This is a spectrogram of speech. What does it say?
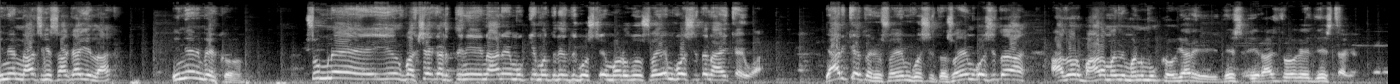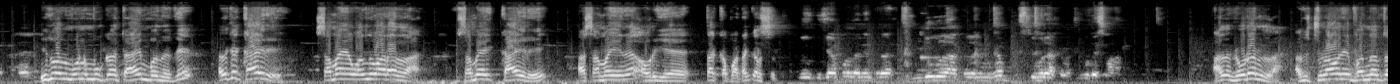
ಇನ್ನೇನು ನಾಚಿಕೆ ಸಾಕಾಗಿಲ್ಲ? ಇನ್ನೇನು ಬೇಕು? ಸುಮ್ಮನೆ ಇವ್ರ ಪಕ್ಷ ಕಟ್ತೀನಿ, ನಾನೇ ಮುಖ್ಯಮಂತ್ರಿ ಅಂತ ಘೋಷಣೆ ಮಾಡೋದು ಸ್ವಯಂ ಘೋಷಿತ ನಾಯಕ ಇವ. ಯಾರು ಕೇಳ್ತಾರೆ ಸ್ವಯಂ ಘೋಷಿತ? ಸ್ವಯಂ ಘೋಷಿತ ಆದವ್ರು ಬಹಳ ಮಂದಿ ಮಣ್ಣು ಹೋಗ್ಯಾರ ಈ ದೇಶ, ಈ ರಾಜ್ಯದೊಳಗೆ, ಈ ದೇಶದಾಗ. ಇದು ಒಂದು ಮಣ್ಣು ಮುಕ್ಕ ಟೈಮ್ ಬಂದೈತಿ. ಅದಕ್ಕೆ ಕಾಯಿರಿ. ಸಮಯ ಒಂದು ವಾರ ಅಲ್ಲ. ಸಮಯ ಕಾಯಿರಿ. ಆ ಸಮಯನ ಅವ್ರಿಗೆ ತಕ್ಕ ಪಾಠ ಕಲಿಸುತ್ತೆ ಅಲ್ಲ, ನೋಡೋಣಲ್ಲ. ಅದು ಚುನಾವಣೆ ಬಂದಂತ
